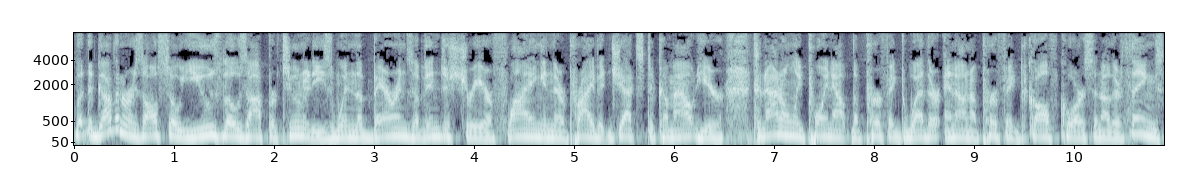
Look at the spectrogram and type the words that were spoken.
But the governor has also used those opportunities when the barons of industry are flying in their private jets to come out here to not only point out the perfect weather and on a perfect golf course and other things,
